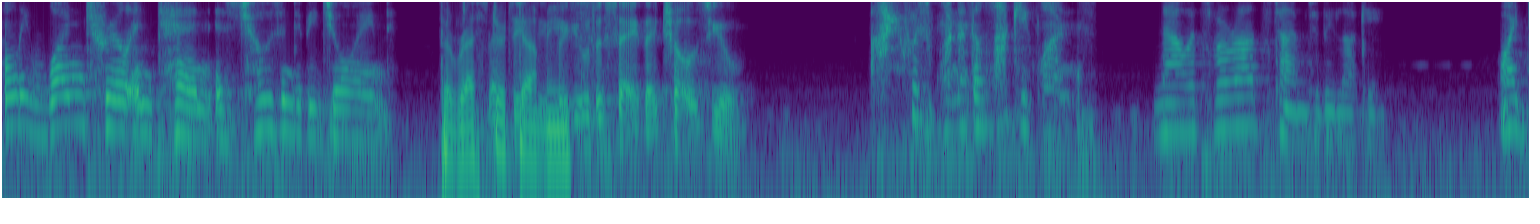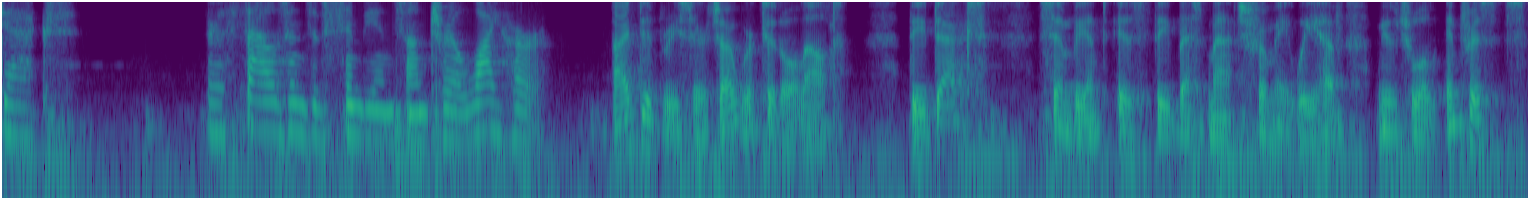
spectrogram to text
Only one trill in ten is chosen to be joined. The rest That's are easy dummies. for you to say. They chose you. I was one of the lucky ones. Now it's Verad's time to be lucky. Why Dax? There are thousands of symbionts on Trill. Why her? I did research. I worked it all out. The Dax symbiont is the best match for me. We have mutual interests,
